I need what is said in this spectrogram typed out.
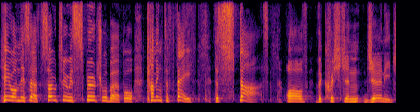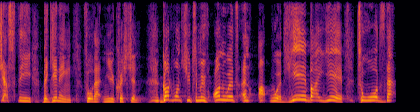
here on this earth, so too is spiritual birth or coming to faith the start of the Christian journey, just the beginning for that new Christian. God wants you to move onwards and upwards, year by year, towards that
